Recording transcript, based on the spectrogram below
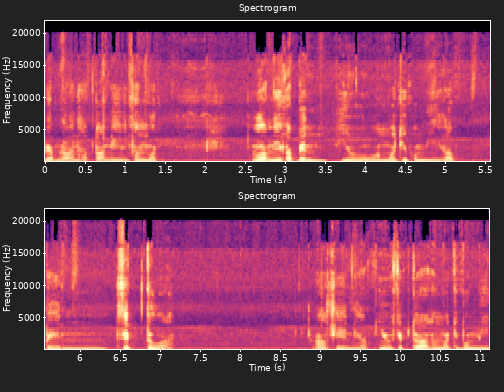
เรียบร้อยนะครับ ตอนนี้ทั้งหมด รวมนี้ก็เป็นฮิวทั้งหมดที่ผมมีก็ เป็น10ตัว โอเคนะครับฮิว10ตัวทั้งหมดที่ผมมี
